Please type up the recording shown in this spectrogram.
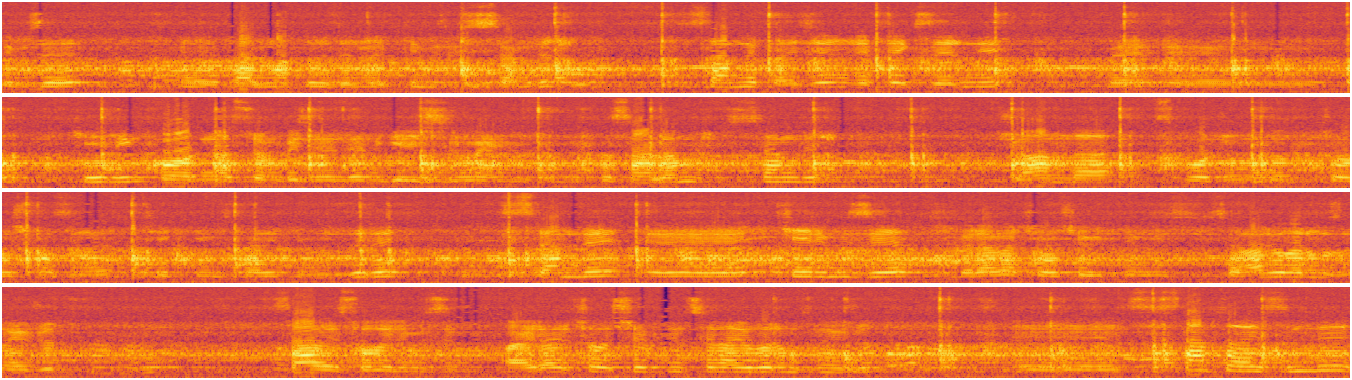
ve bize e, talimatlar üzerine ürettiğimiz bir sistemdir. Sistemde kalecilerin reflekslerini ve e, Kevin koordinasyon becerilerini geliştirme tasarlanmış bir sistemdir. Şu anda sporcumuzun çalışmasını çektiğimiz, kaydettiğimiz üzere sistemde e, iki elimizle beraber çalışabildiğimiz senaryolarımız mevcut. Sağ ve sol elimizin ayrı ayrı çalışabildiğimiz senaryolarımız mevcut. E, sistem sayesinde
